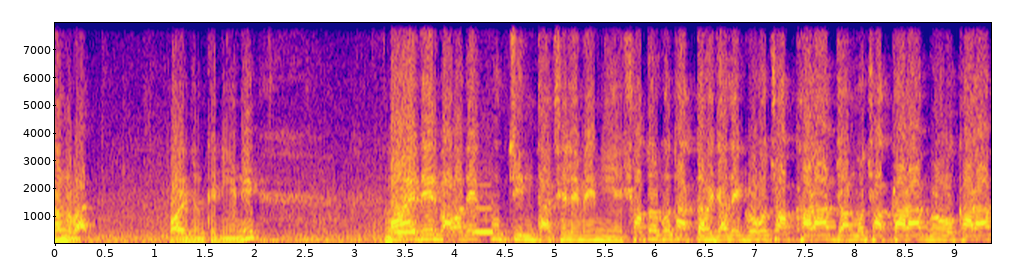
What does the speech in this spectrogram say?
ধন্যবাদ। পরের জনকে নিয়ে নি। মায়েদের বাবাদের খুব চিন্তা ছেলে মেয়ে নিয়ে। সতর্ক থাকতে হবে। যাদের গ্রহ ছক খারাপ জন্ম ছক খারাপ গ্রহ খারাপ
